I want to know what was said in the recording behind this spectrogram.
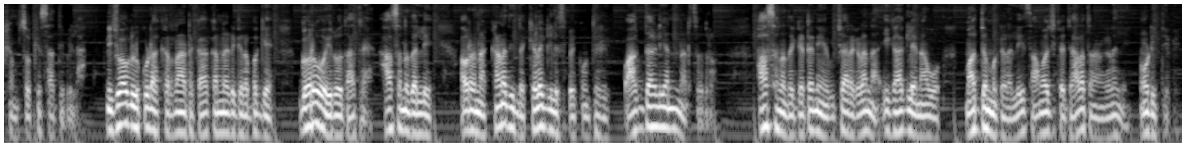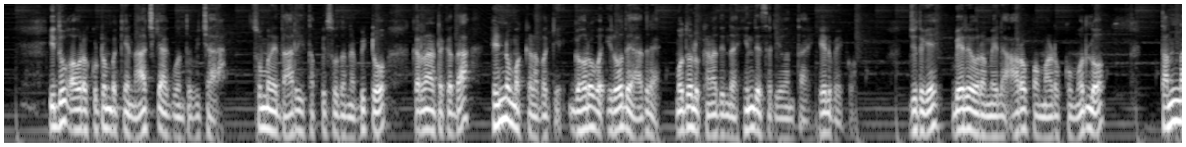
ಕ್ಷಮಿಸೋಕೆ ಸಾಧ್ಯವಿಲ್ಲ. ನಿಜವಾಗ್ಲೂ ಕೂಡ ಕರ್ನಾಟಕ, ಕನ್ನಡಿಗರ ಬಗ್ಗೆ ಗೌರವ ಇರೋದಾದರೆ ಹಾಸನದಲ್ಲಿ ಅವರನ್ನು ಕಣದಿಂದ ಕೆಳಗಿಳಿಸಬೇಕು ಅಂತೇಳಿ ವಾಗ್ದಾಳಿಯನ್ನು ನಡೆಸಿದ್ರು. ಹಾಸನದ ಘಟನೆಯ ವಿಚಾರಗಳನ್ನು ಈಗಾಗಲೇ ನಾವು ಮಾಧ್ಯಮಗಳಲ್ಲಿ, ಸಾಮಾಜಿಕ ಜಾಲತಾಣಗಳಲ್ಲಿ ನೋಡಿದ್ದೇವೆ. ಇದು ಅವರ ಕುಟುಂಬಕ್ಕೆ ನಾಚಿಕೆ ಆಗುವಂಥ ವಿಚಾರ. ಸುಮ್ಮನೆ ದಾರಿ ತಪ್ಪಿಸುವುದನ್ನು ಬಿಟ್ಟು ಕರ್ನಾಟಕದ ಹೆಣ್ಣು ಮಕ್ಕಳ ಬಗ್ಗೆ ಗೌರವ ಇರೋದೇ ಆದರೆ ಮೊದಲು ಕಣದಿಂದ ಹಿಂದೆ ಸರಿಯುವಂತ ಹೇಳಬೇಕು. ಜೊತೆಗೆ ಬೇರೆಯವರ ಮೇಲೆ ಆರೋಪ ಮಾಡೋಕ್ಕೂ ಮೊದಲು ತನ್ನ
